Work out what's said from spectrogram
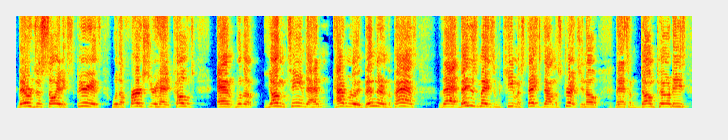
they were just so inexperienced with a first year head coach and with a young team that hadn't, hadn't really been there in the past that they just made some key mistakes down the stretch. You know, they had some dumb penalties.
